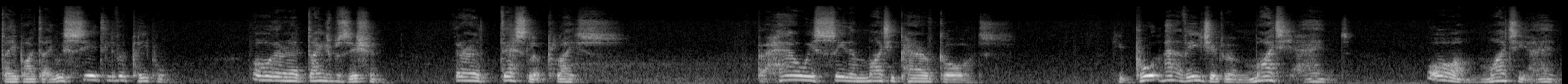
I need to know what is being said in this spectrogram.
day by day. We see it delivered people. Oh, they're in a dangerous position. They're in a desolate place. But how we see the mighty power of God. He brought them out of Egypt with a mighty hand. Oh, a mighty hand.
